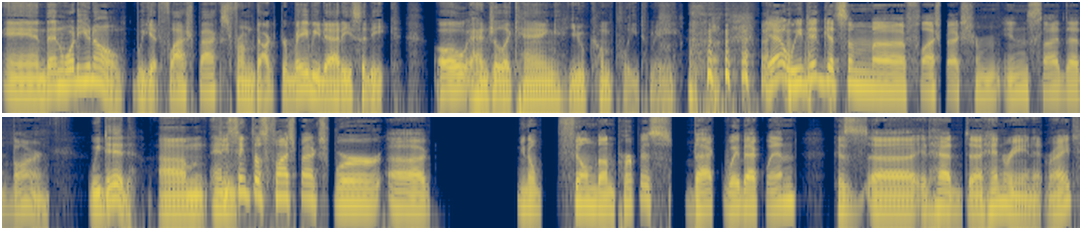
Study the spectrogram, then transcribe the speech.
And then what do you know? We get flashbacks from Dr. Baby Daddy Siddiq. Oh, Angela Kang, you complete me. yeah, we did get some uh, flashbacks from inside that barn. we did. Um, and Do you think those flashbacks were, uh, you know, filmed on purpose back way back when? Because uh, it had uh, Henry in it, right?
